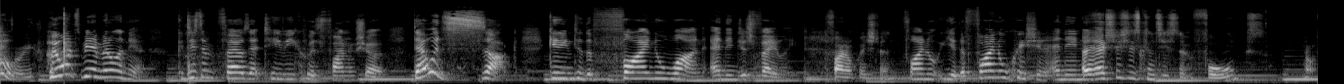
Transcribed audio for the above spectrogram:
Oh, Sorry. who wants to be a millionaire? Contestant fails at TV quiz final show. That would suck. Getting to the final one and then just failing. Final question. Final, yeah, the final question and then It actually says consistent falls, not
